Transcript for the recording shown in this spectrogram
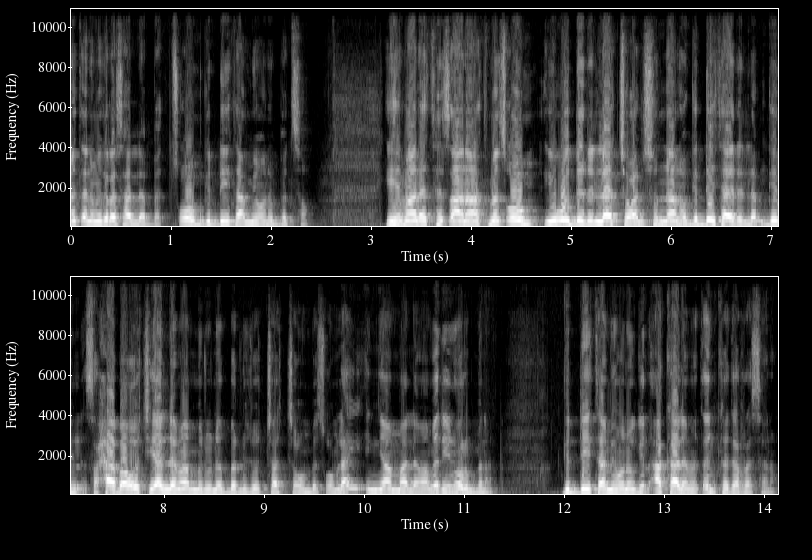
መጠን መድረስ አለበት። ጾም ግዴታ የሚሆንበት ሰው። ይህ ማለት ህፃናት መጾም ይወደድላቸዋል ሱና ነው ግዴታ አይደለም። ግን ሰሓባዎች ያለማምዱ ነበር ልጆቻቸውን በጾም ላይ። እኛም ማለማመድ ይኖርብናል። ግዴታ የሚሆነው ግን አካለ መጠን ከደረሰ ነው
